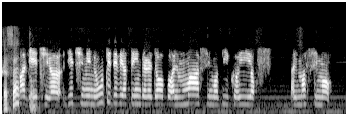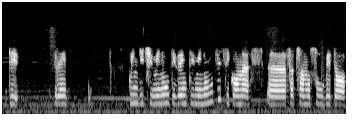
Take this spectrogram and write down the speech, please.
perfetto. Ma 10, minuti devi attendere dopo, al massimo, dico io, al massimo di 30 15 minuti, 20 minuti, siccome eh, facciamo subito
